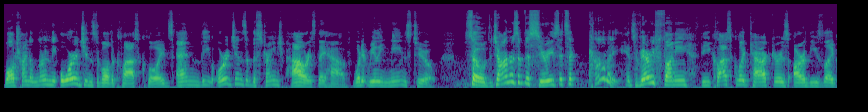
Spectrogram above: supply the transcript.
while trying to learn the origins of all the classical classicaloids and the origins of the strange powers they have, what it really means to. So, the genres of this series, it's a comedy. It's very funny. The classicaloid characters are these, like,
